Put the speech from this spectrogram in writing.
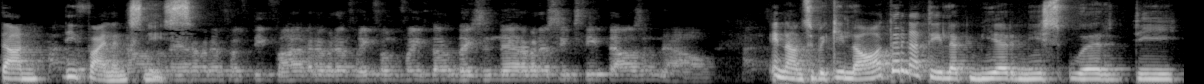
dan die veilingsnuus. En dan so 'n bietjie later natuurlik meer nuus oor die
